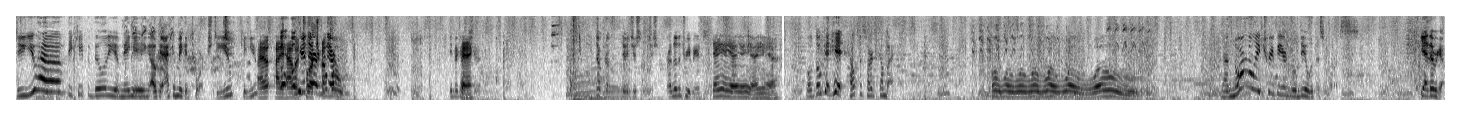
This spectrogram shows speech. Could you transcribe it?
Do you have the capability of making... Okay, I can make a torch. Do you? Can you? I, I Oh, have oh, a torch. are, here they oh, whoa. If I can Okay. it. No, no, no, just, just run to the Treebeards. Yeah, yeah, yeah, yeah, yeah, yeah. Well, don't get hit. Health is hard to come by. Whoa, whoa, whoa, whoa, whoa, whoa, whoa. Now, normally Treebeard will deal with this for us. Yeah, there we go.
